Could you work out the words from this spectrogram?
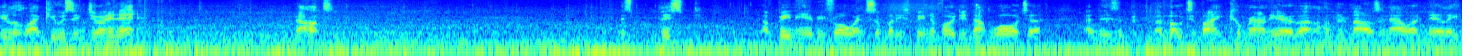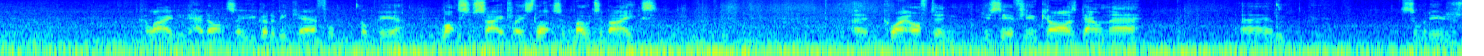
He looked like he was enjoying it. Not. This, this, I've been here before when somebody's been avoiding that water and there's a, a motorbike come around here about 100 miles an hour nearly collided head on. So you've got to be careful up here. Lots of cyclists, lots of motorbikes, and quite often you see a few cars down there. Um, somebody who's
